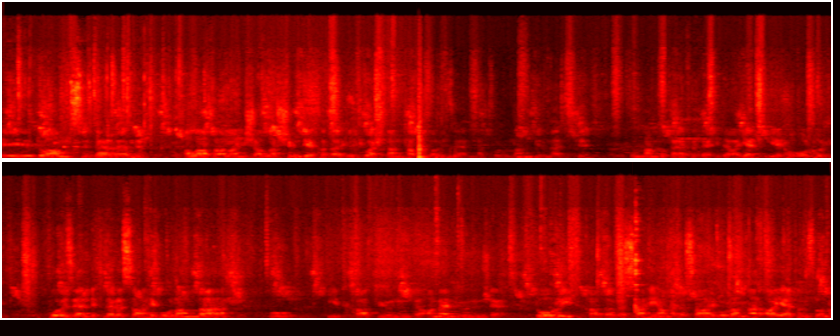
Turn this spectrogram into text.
e, duam sizlerledir allah Teala inşallah şimdiye kadar ilk baştan takva üzerine kurulan bir mescid. Bundan bu tarafa da hidayet yeri olur. Bu özelliklere sahip olanlar bu itikat yönünde, amel yönünde doğru itikada ve sahih amele sahip olanlar ayetin sonu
